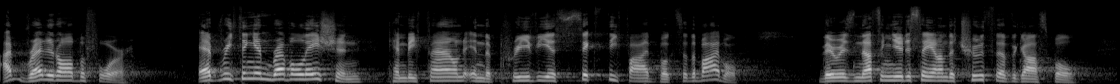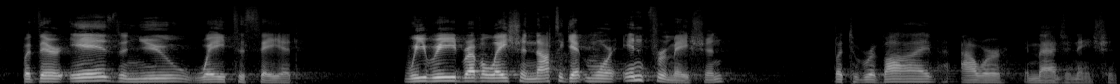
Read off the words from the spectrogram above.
I've read it all before. Everything in Revelation can be found in the previous 65 books of the Bible. There is nothing new to say on the truth of the gospel, but there is a new way to say it. We read Revelation not to get more information, but to revive our imagination.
